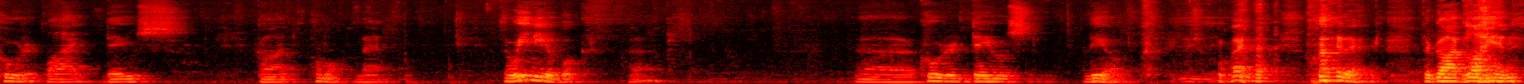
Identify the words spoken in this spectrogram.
Cur, why? Deus, God, Homo, man. So we need a book. Uh, uh, Cur Deus Leo. why, the, why the the god lion.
